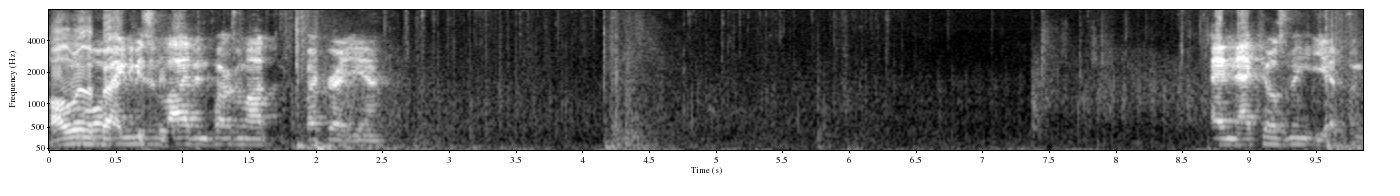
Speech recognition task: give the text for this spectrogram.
All the way in the back. enemies alive in parking lot. Back right, yeah. And that kills me? Yep, okay.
